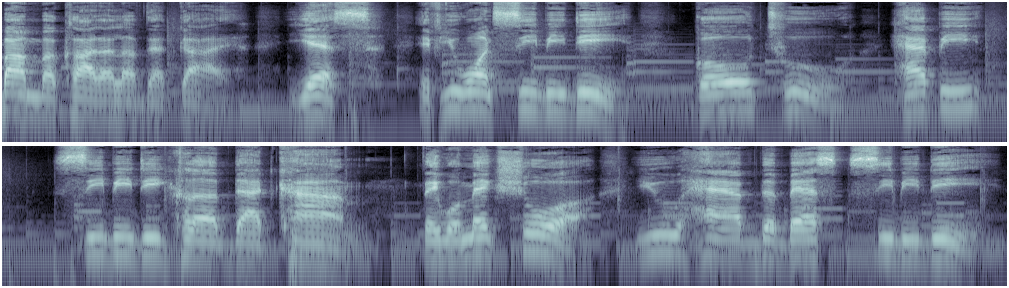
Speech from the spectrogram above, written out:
Bamba Clyde, I love that guy. Yes, if you want CBD, go to happycbdclub.com. They will make sure you have the best CBD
